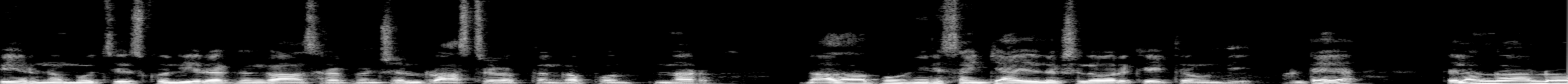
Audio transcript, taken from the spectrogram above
పేరు నమోదు చేసుకొని ఈ రకంగా ఆసరా పెన్షన్ రాష్ట్ర వ్యాప్తంగా పొందుతున్నారు. దాదాపు వీరి సంఖ్య ఐదు లక్షల వరకు అయితే ఉంది. అంటే తెలంగాణలో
